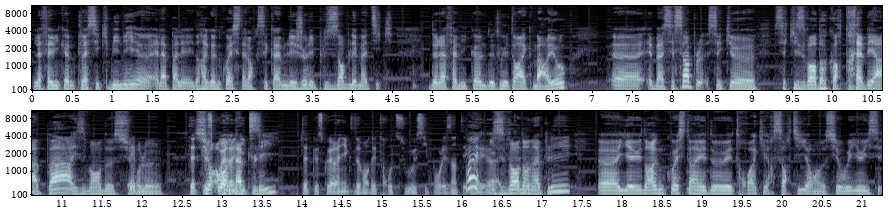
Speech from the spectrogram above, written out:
la Famicom Classic Mini, euh, elle a pas les Dragon Quest, alors que c'est quand même les jeux les plus emblématiques de la Famicom de tous les temps avec Mario. Euh, et ben c'est simple, c'est que c'est qu'ils se vendent encore très bien à part, ils se vendent sur Et le sur Square en Enix, appli. peut-être que Square Enix demandait trop de sous aussi pour les intégrer. Ouais, ils se vendent en appli. Euh, Il y a eu Dragon Quest 1 et 2 et 3 qui est ressorti en, sur Wii U, il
